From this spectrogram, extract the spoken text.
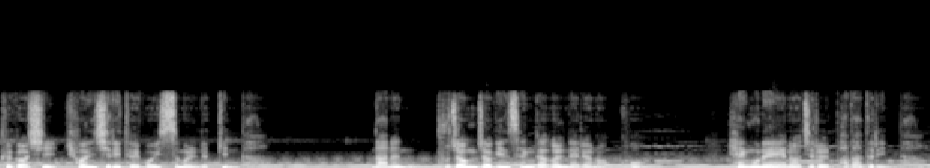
그것이 현실이 되고 있음을 느낀다. 나는 부정적인 생각을 내려놓고 행운의 에너지를 받아들인다.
